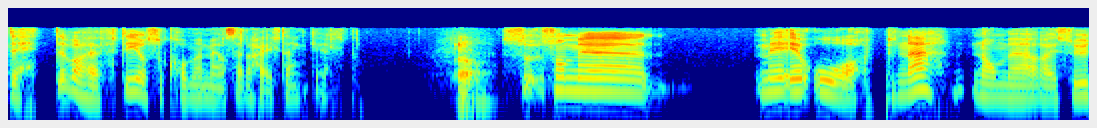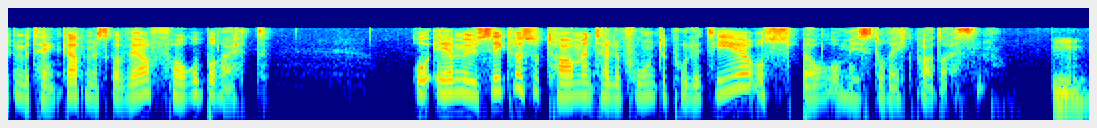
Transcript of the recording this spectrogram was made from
dette var heftig, og så kommer vi og så er det helt enkelt. Ja. Så, så vi, vi er åpne når vi reiser ut. Vi tenker at vi skal være forberedt. Og er vi usikre, så tar vi en telefon til politiet og spør om historikk på adressen. Mm.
